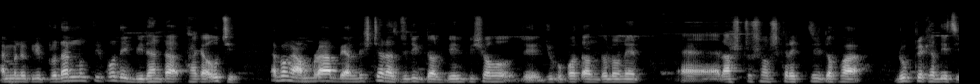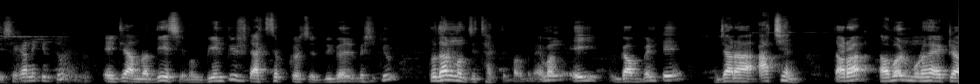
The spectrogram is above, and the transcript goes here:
আমি মনে করি প্রধানমন্ত্রীর পদে এই বিধানটা থাকা উচিত। এবং আমরা বিয়াল্লিশটা রাজনৈতিক দল বিএনপি সহ যে যুগপথ আন্দোলনের রাষ্ট্র সংস্কারের একত্রিশ দফা রূপরেখা দিয়েছি, সেখানে কিন্তু এইটা আমরা দিয়েছি এবং বিএনপি সেটা অ্যাকসেপ্ট করেছে। দুইবারের বেশি কেউ প্রধানমন্ত্রী থাকতে পারবে না এবং এই গভর্নমেন্টে যারা আছেন, তারা আমার মনে হয় একটা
